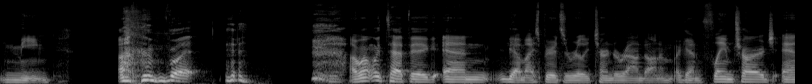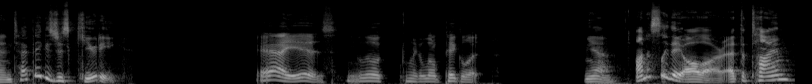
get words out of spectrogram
mean. but I went with Tepig, and yeah, my spirits are really turned around on him. Again, Flame Charge, and Tepig is just cutie. Yeah, he is. He look like a little piglet. Yeah. Honestly, they all are. At the time,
